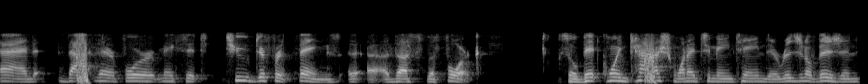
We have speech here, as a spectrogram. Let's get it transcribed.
and that therefore makes it two different things uh, uh, thus the fork so bitcoin cash wanted to maintain the original vision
